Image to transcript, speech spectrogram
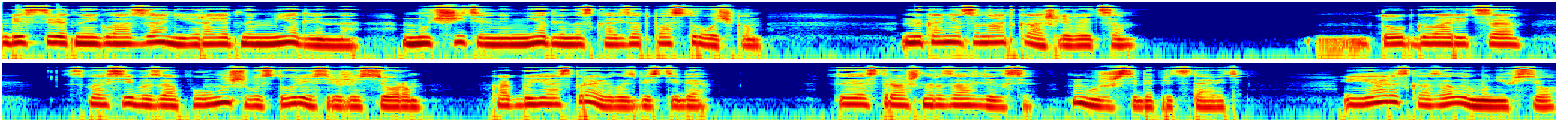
Бесцветные глаза невероятно медленно, мучительно медленно скользят по строчкам. Наконец она откашливается. Тут говорится: "Спасибо за помощь в истории с режиссером. Как бы я справилась без тебя?" Ты страшно разозлился, можешь себе представить. Я рассказала ему не все,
